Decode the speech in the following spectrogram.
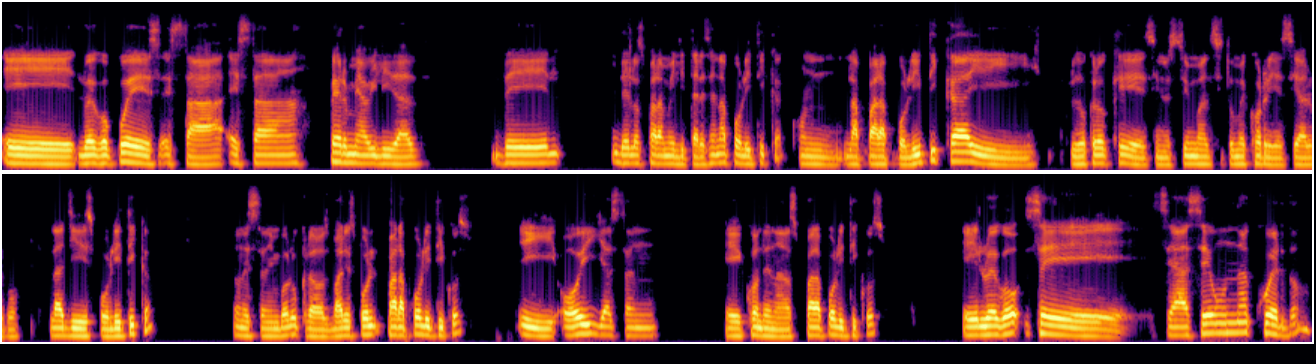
Eh, luego, pues, está esta permeabilidad de, de los paramilitares en la política, con la parapolítica y incluso creo que, si no estoy mal, si tú me corriges si algo, la política, donde están involucrados varios pol- parapolíticos y hoy ya están eh, condenados parapolíticos. Eh, luego se, se hace un acuerdo,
